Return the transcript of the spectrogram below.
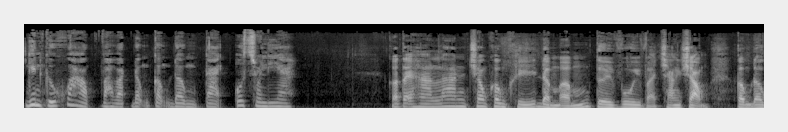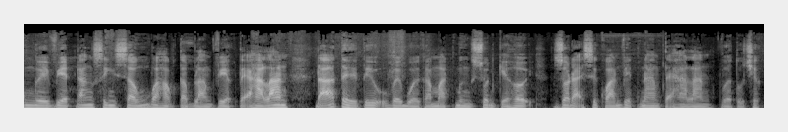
nghiên cứu khoa học và hoạt động cộng đồng tại Australia. Còn tại Hà Lan, trong không khí đầm ấm, tươi vui và trang trọng, cộng đồng người Việt đang sinh sống và học tập làm việc tại Hà Lan đã tề tựu về buổi gặp mặt mừng xuân kỷ hợi do Đại sứ quán Việt Nam tại Hà Lan vừa tổ chức.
